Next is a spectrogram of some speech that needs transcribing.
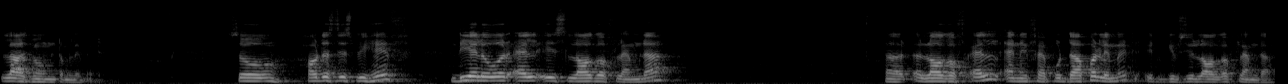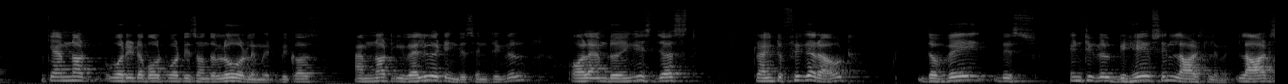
large momentum limit so how does this behave? dl over L is log of lambda, uh, log of L and if I put the upper limit it gives you log of lambda. Okay, I'm not worried about what is on the lower limit because I'm not evaluating this integral. All I'm doing is just trying to figure out the way this integral behaves in large limit, large,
